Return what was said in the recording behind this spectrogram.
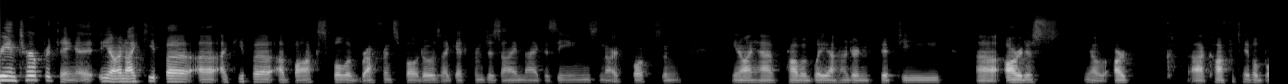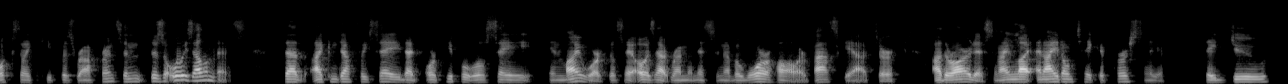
reinterpreting it you know and i keep a, a i keep a, a box full of reference photos i get from design magazines and art books and you know i have probably 150 uh, artists you know art uh, coffee table books that i keep as reference and there's always elements that i can definitely say that or people will say in my work they'll say oh is that reminiscent of a warhol or basquiat or other artists and i like and i don't take it personally if they do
